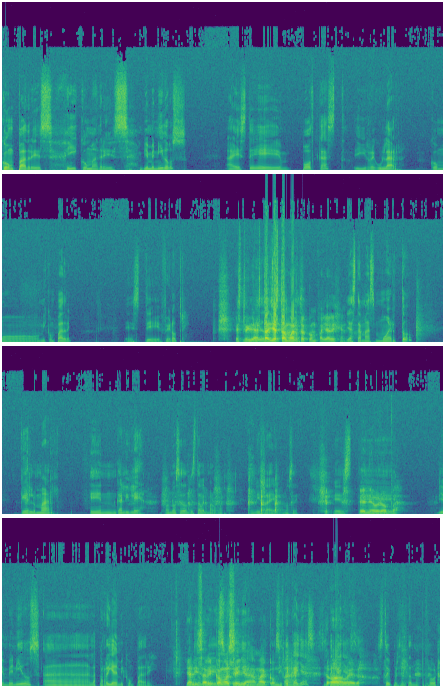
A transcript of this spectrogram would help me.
Compadres y comadres, bienvenidos a este podcast irregular como mi compadre, este Ferotre. Este ya está, ya está muerto, compa, ya dejen. Ya está más muerto que el mar en Galilea. O no sé dónde estaba el mar muerto. En Israel, no sé. Este, en Europa. Bienvenidos a la parrilla de mi compadre. Ya Mi ni sabe cómo se Fede. llama, compa. ¿Sí te callas? ¿Sí te Oh, callas? bueno. Estoy presentando, por favor.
